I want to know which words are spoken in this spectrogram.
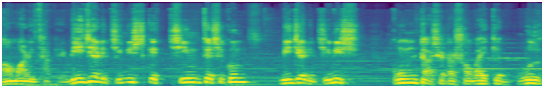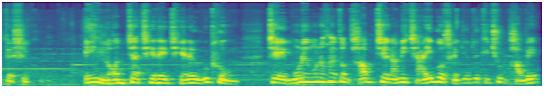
আমারই থাকে। নিজের জিনিসকে চিনতে শিখুন, নিজের জিনিস কোনটা সেটা সবাইকে বলতে শিখুন। এই লজ্জা ছেড়ে ছেড়ে উঠুন যে মনে মনে হয়তো ভাবছেন, আমি চাইব সে যদি কিছু ভাবে।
